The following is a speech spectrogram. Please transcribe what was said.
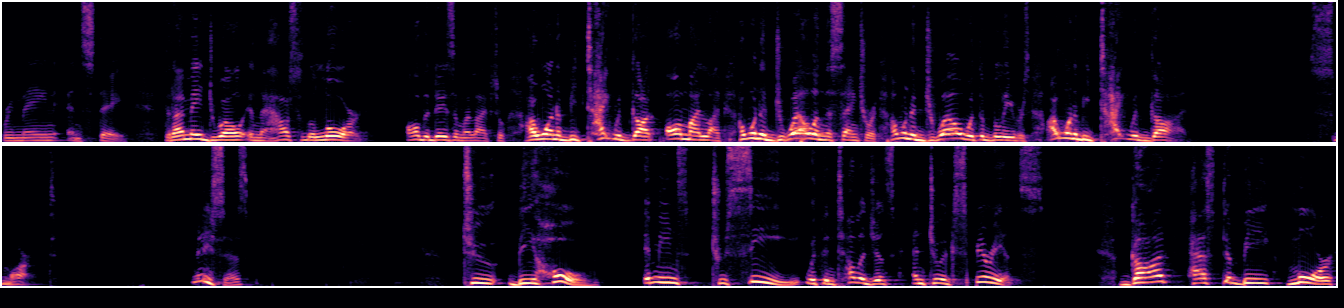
remain, and stay. That I may dwell in the house of the Lord all the days of my life. So I want to be tight with God all my life. I want to dwell in the sanctuary. I want to dwell with the believers. I want to be tight with God. Smart. then he says, to behold, it means to see with intelligence and to experience. God has to be more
